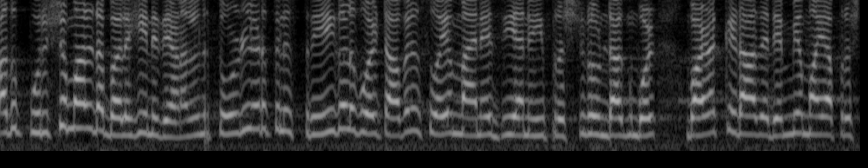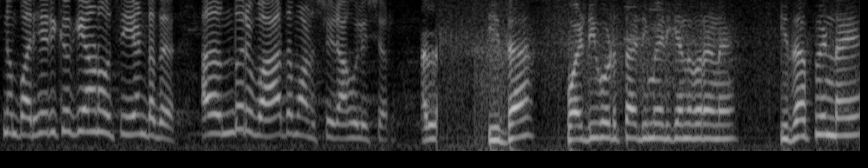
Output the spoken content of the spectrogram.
അത് പുരുഷന്മാരുടെ ബലഹീനതയാണ്. അല്ലെങ്കിൽ തൊഴിലിടത്തിൽ സ്ത്രീകൾ പോയിട്ട് അവരെ സ്വയം മാനേജ് ചെയ്യാനും ഈ പ്രശ്നങ്ങൾ ഉണ്ടാകുമ്പോൾ വഴക്കിടാതെ രമ്യമായ പ്രശ്നം പരിഹരിക്കുകയാണോ ചെയ്യേണ്ടത്? അതെന്തൊരു വാദമാണ് ശ്രീ രാഹുൽ ഈശ്വർ? ഇതാ വടി കൊടുത്ത് അടിമേടിക്കാന്ന് പറയണേ. ഇതാ ഇപ്പൊ ഉണ്ടായേ?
